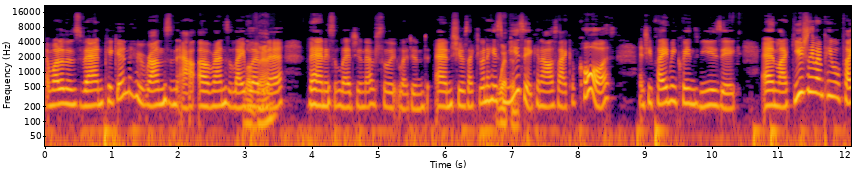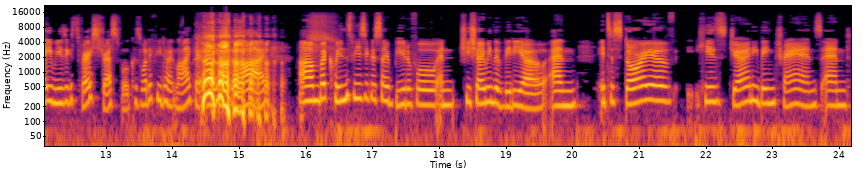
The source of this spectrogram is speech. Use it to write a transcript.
And one of them's Van Picken, who runs an uh, runs a label Love over Van. there. Van is a legend, absolute legend. And she was like, "Do you want to hear Weapon. some music?" And I was like, "Of course." And she played me Quinn's music. And like usually when people play you music, it's very stressful because what if you don't like it? You have to lie. Um, but Quinn's music was so beautiful, and she showed me the video, and it's a story of his journey being trans, and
